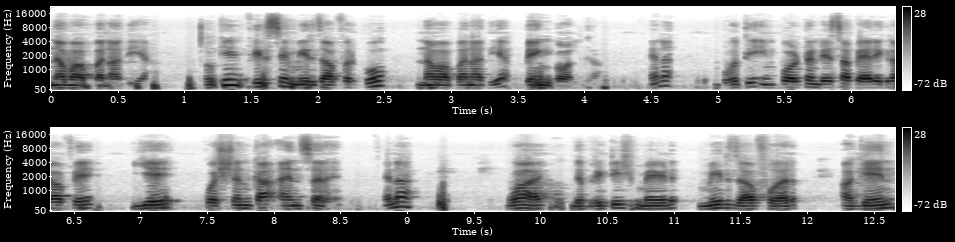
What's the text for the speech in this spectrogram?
नवाब बना दिया। ओके फिर से मीर जाफ़र को नवाब बना दिया बंगाल का है ना? बहुत ही इंपॉर्टेंट ऐसा पैराग्राफ है ये क्वेश्चन का आंसर है है ना? Why the British made Mir Jafar again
